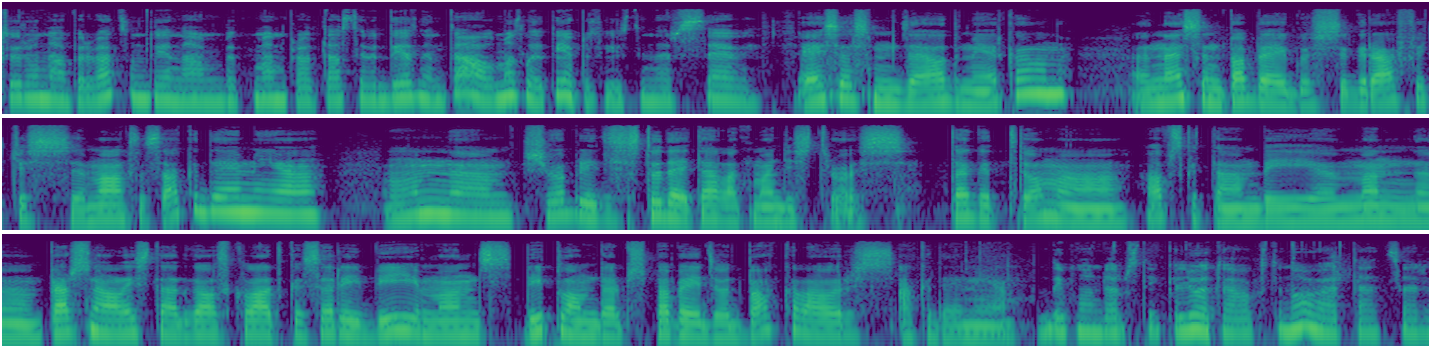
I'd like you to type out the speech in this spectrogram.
Tu runā par vecumdienām, bet manuprāt, tās tev ir diezgan tālu, mazliet iepazīstina ar sevi. Es esmu Zelda Mierkalna, nesen pabeigusi grafiķus Mākslas akadēmijā un um, šobrīd es studēju tālāk maģistros. tagad domā apskatām bija man personāla izstāde gals klāt, kas arī bija mans diplomdarbs pabeidzot bakalauras akadēmijā. Diplomdarbs tika ļoti augstu novērtēts ar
